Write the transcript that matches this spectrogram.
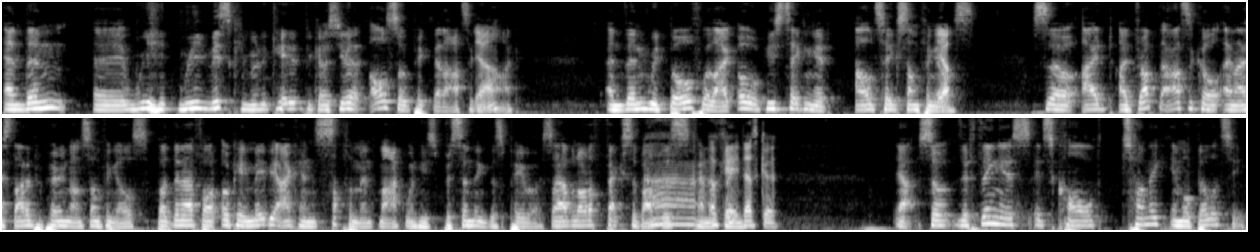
And then uh, we we miscommunicated because you had also picked that article, Yeah. Mark. And then we both were like, "Oh, he's taking it. I'll take something Yeah. else." So I I dropped the article and I started preparing on something else. But then I thought, okay, maybe I can supplement Mark when he's presenting this paper. So I have a lot of facts about this kind of Ah, okay, thing. that's good. Yeah, so the thing is, it's called tonic immobility.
